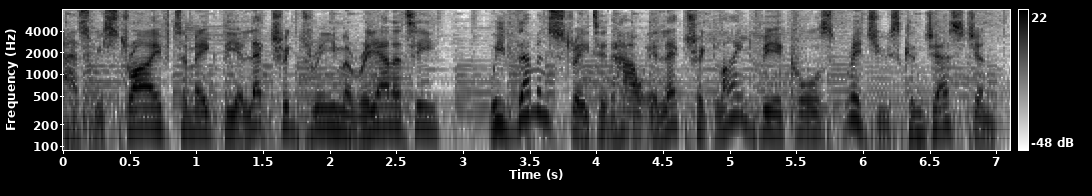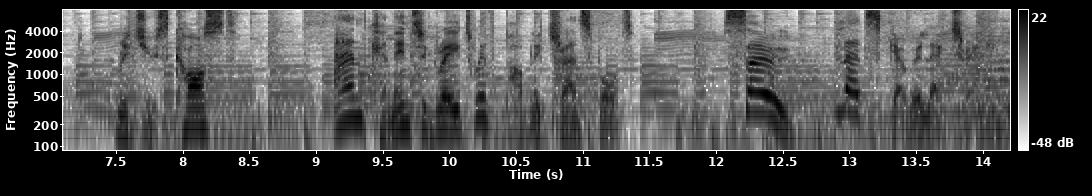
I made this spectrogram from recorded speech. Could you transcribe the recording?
As we strive to make the electric dream a reality, we've demonstrated how electric light vehicles reduce congestion, reduce cost, and can integrate with public transport. So, let's go electric.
